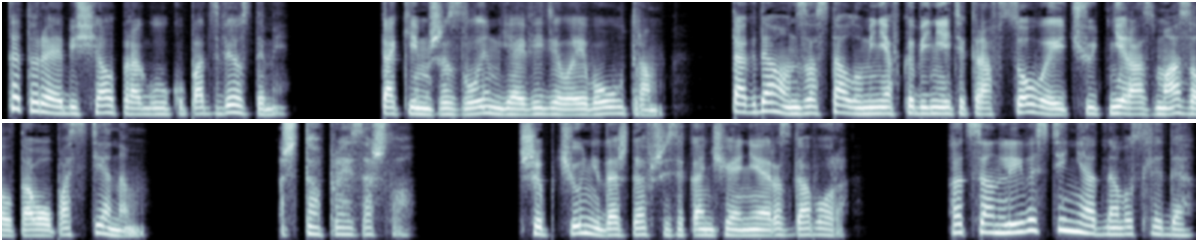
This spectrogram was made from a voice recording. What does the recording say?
который обещал прогулку под звездами. Таким же злым я видела его утром. Тогда он застал у меня в кабинете Кравцова и чуть не размазал того по стенам. Что произошло? Шепчу, не дождавшись окончания разговора. От сонливости ни одного следа.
